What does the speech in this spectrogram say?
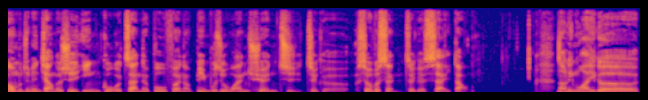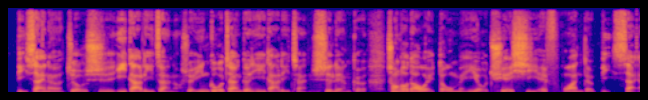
那我们这边讲的是英国站的部分呢，并不是完全指这个 Silverstone 这个赛道。那另外一个比赛呢，就是意大利站哦，所以英国站跟意大利站是两个从头到尾都没有缺席 F1 的比赛。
